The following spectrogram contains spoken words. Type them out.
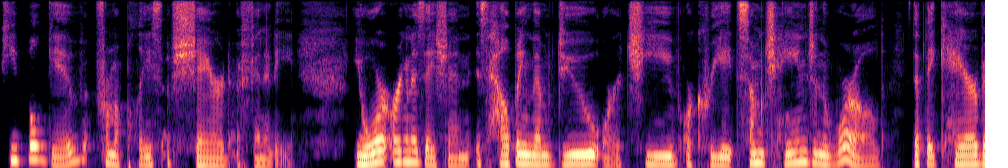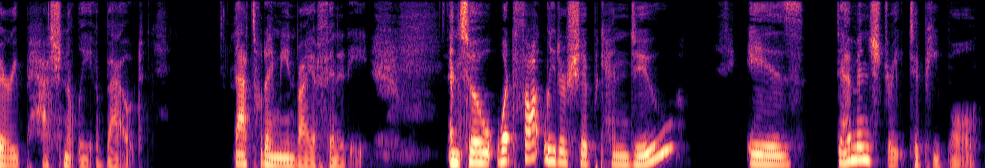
People give from a place of shared affinity your organization is helping them do or achieve or create some change in the world that they care very passionately about. That's what I mean by affinity. And so, what thought leadership can do is demonstrate to people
